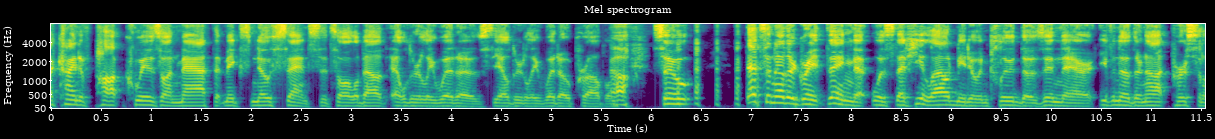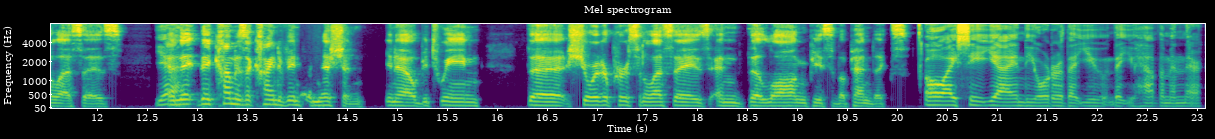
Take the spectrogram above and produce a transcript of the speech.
a kind of pop quiz on math that makes no sense. It's all about elderly widows, the elderly widow problem. Oh. so that's another great thing that was that he allowed me to include those in there, even though they're not personal essays. Yeah. And they, they come as a kind of intermission, you know, between the shorter personal essays and the long piece of appendix. Oh, I see. Yeah, in the order that you that you have them in there.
